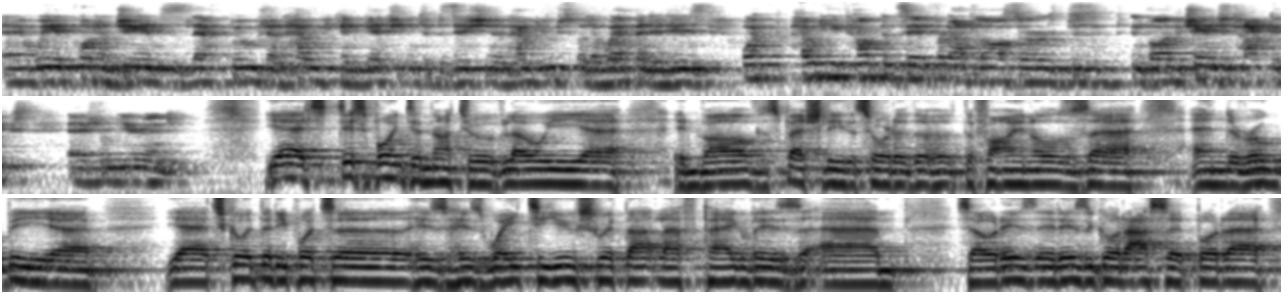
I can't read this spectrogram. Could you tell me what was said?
uh, weight put on James's left boot and how he can get you into position and how useful a weapon it is. What, how do you compensate for that loss, or does it involve a change of tactics uh, from your end? Yeah, it's disappointing not to have Lowy uh, involved, especially the sort of the the finals uh, and the rugby. Uh, yeah, it's good that he puts uh, his his weight to use with that left peg of his. Um, so it is it is a good asset. But uh,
